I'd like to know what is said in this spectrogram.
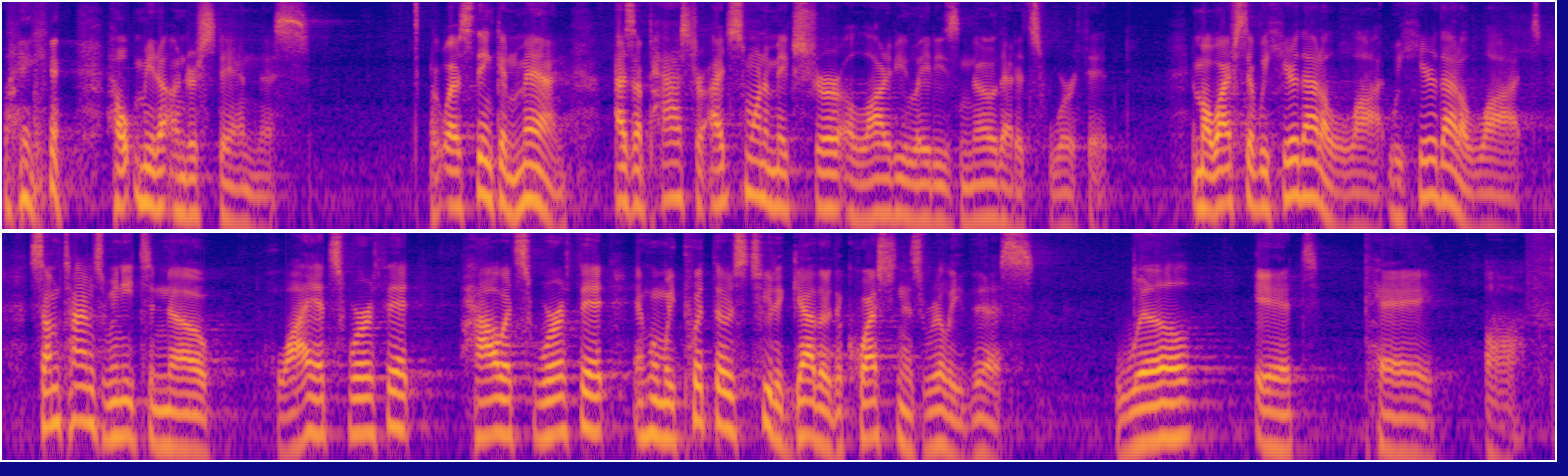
like, helped me to understand this. I was thinking, man, as a pastor, I just want to make sure a lot of you ladies know that it's worth it. And my wife said, We hear that a lot. We hear that a lot. Sometimes we need to know why it's worth it, how it's worth it. And when we put those two together, the question is really this Will it pay off?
